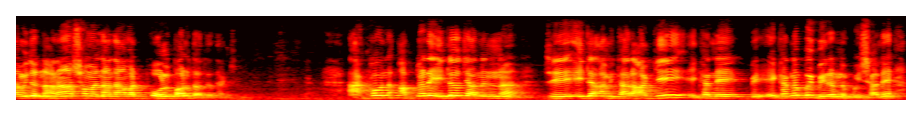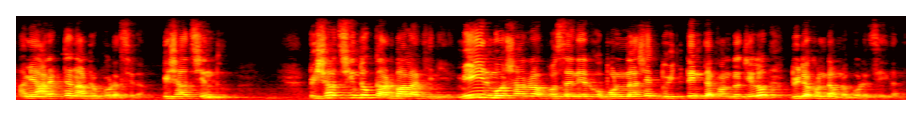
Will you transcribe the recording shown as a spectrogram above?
আমি তো নানা সময় নানা আমার ভোল পাল্টাতে থাকি। এখন আপনারা এটাও জানেন না যে এটা আমি তার আগে এখানে একানব্বই, বিরানব্বই সালে আমি আরেকটা নাটক করেছিলাম, বিষাদ সিন্ধু। বিষাদ সিন্ধু কারবালাকে নিয়ে। মীর মোশাররফ হোসেনের উপন্যাসের দুই, তিনটা খণ্ড ছিল, দুইটা খণ্ড আমরা করেছি এখানে।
